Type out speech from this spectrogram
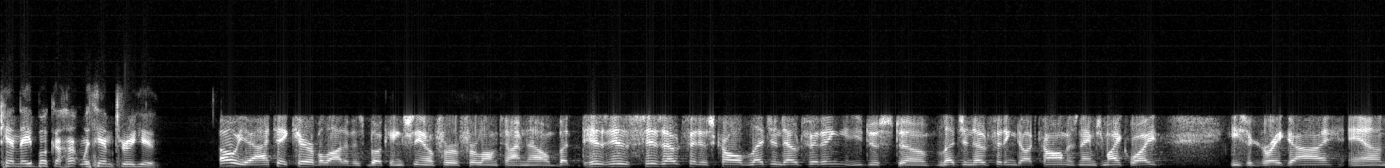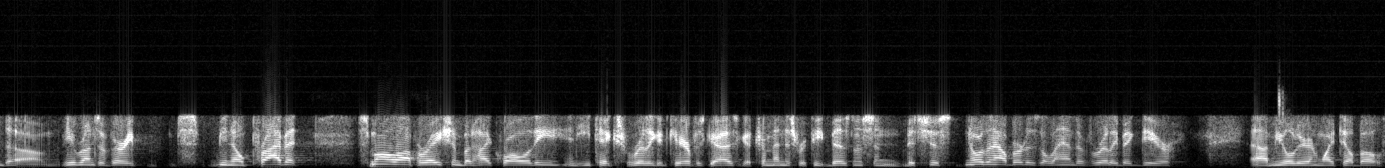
can they book a hunt with him through you? Oh yeah, I take care of a lot of his bookings, you know, for for a long time now. But his his his outfit is called Legend Outfitting. You just uh, legendoutfitting.com. His name's Mike White. He's a great guy, and um, he runs a very, you know, private, small operation, but high quality. And he takes really good care of his guys. He's got tremendous repeat business, and it's just northern Alberta is a land of really big deer. Uh, mule deer and whitetail both.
